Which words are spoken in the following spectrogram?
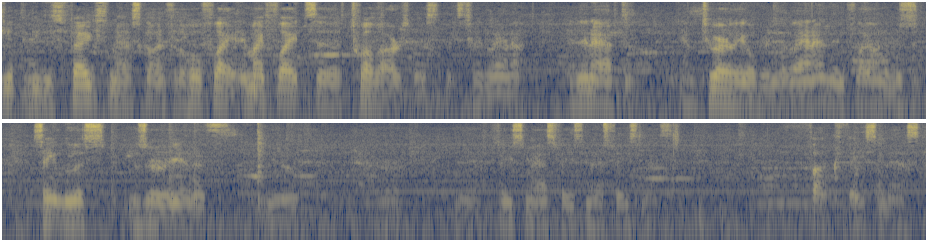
You have to leave this face mask on for the whole flight. And my flight's uh, 12 hours basically to Atlanta. And then I have to have a two hour layover in Atlanta and then fly on to St. Louis, Missouri. And that's, you know, uh, yeah, face mask, face mask, face mask. Fuck face mask.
